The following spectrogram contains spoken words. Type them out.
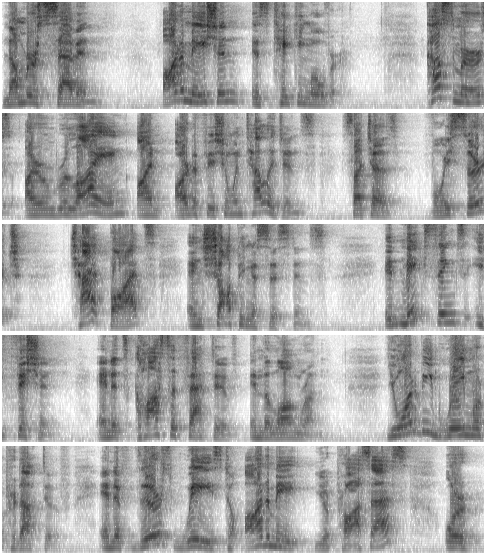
Number seven, automation is taking over. Customers are relying on artificial intelligence, such as voice search, chatbots, and shopping assistants. It makes things efficient and it's cost effective in the long run. You want to be way more productive. And if there's ways to automate your process or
